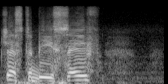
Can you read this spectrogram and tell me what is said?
just to be safe.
